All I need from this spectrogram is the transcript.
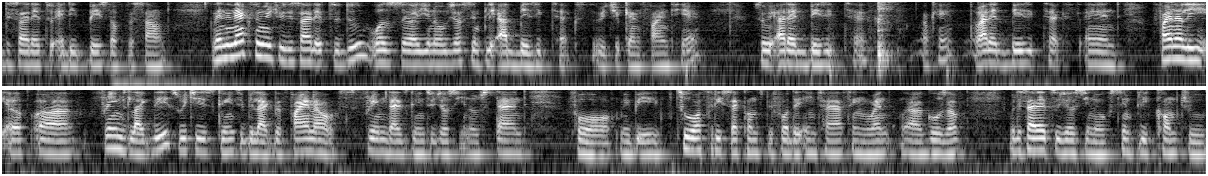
decided to edit based off the sound. Then the next thing which we decided to do was uh, you know just simply add basic text which you can find here. So we added basic text okay? We added basic text. And finally uh, uh, frames like this which is going to be like the final frame that is going to just you know stand for maybe two or three seconds before the entire thing went uh, goes off we decided to just you know simply come through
